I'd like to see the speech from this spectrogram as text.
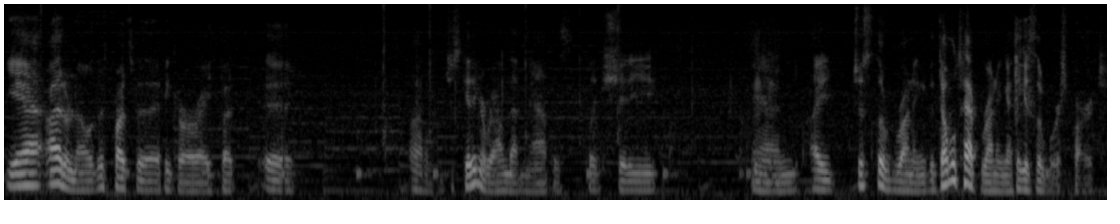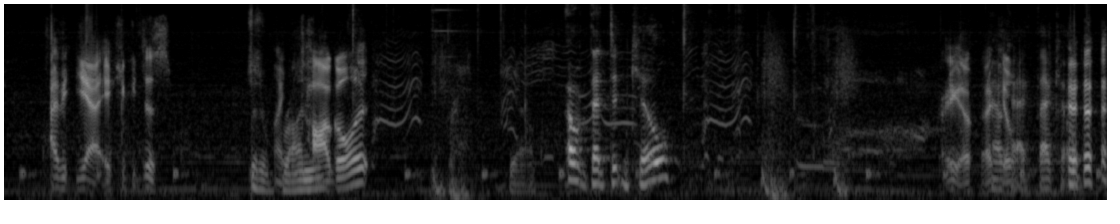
Yeah, I don't know. There's parts of it that I think are alright, but uh, I don't know. Just getting around that map is like shitty, and I just the running, the double tap running, I think is the worst part. I mean, yeah, if you could just Just like run. toggle it. Yeah. Oh, that didn't kill? There you go. That killed. that killed.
